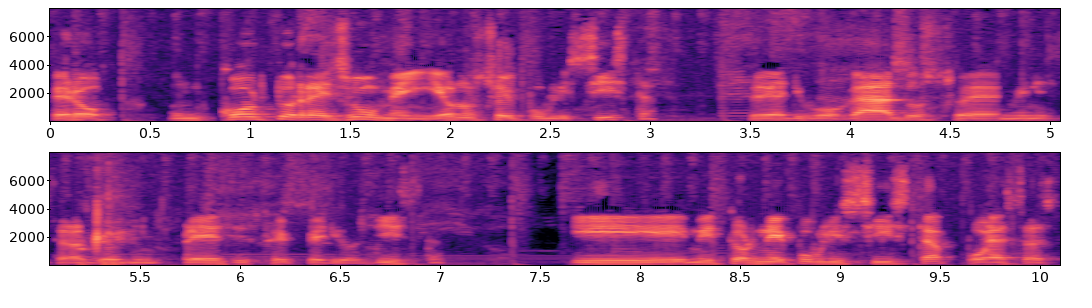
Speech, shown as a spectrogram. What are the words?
Pero un corto resumen, yo no soy publicista, soy advogado, soy administrador okay. de empresas, soy periodista y me torné publicista por esas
